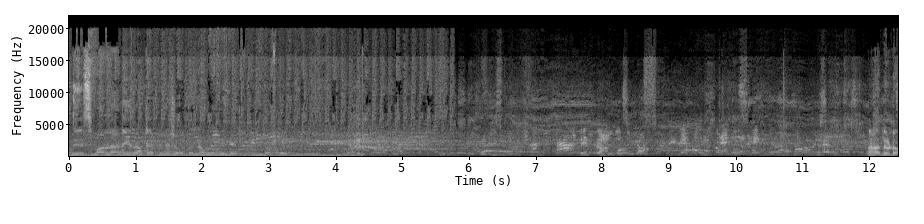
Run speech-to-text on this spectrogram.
ജനസിസ് മാളിലാണ് ഈ റെഡ് ടൈപ്പിന്റെ ഷോപ്പെല്ലാം ഉള്ളത് ആ അത് കേട്ടോ.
